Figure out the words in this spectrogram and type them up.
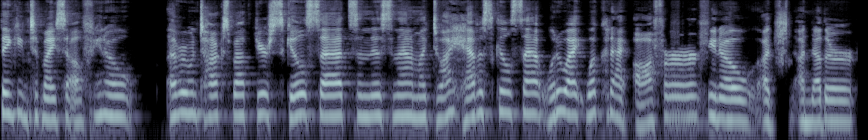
thinking to myself, you know, everyone talks about your skill sets and this and that. I'm like, do I have a skill set? What do I, what could I offer? You know, a, another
